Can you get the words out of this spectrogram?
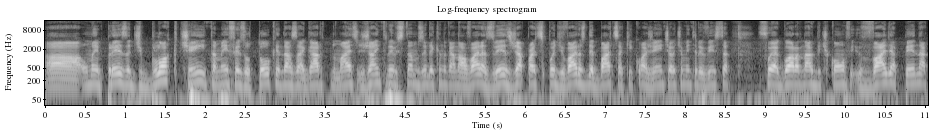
uh, uma empresa de blockchain, também fez o token da Zagar e tudo mais. Já entrevistamos ele aqui no canal várias vezes, já participou de vários debates aqui com a gente. A última entrevista foi agora na BitConf, vale a pena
